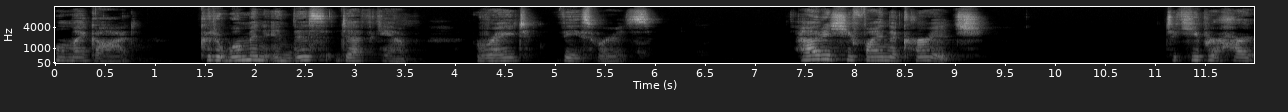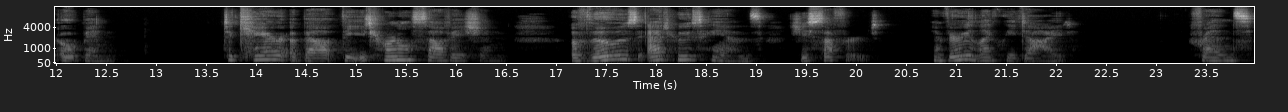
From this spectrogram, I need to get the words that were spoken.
oh my God, could a woman in this death camp write these words? How did she find the courage to keep her heart open, to care about the eternal salvation of those at whose hands she suffered and very likely died? Friends,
